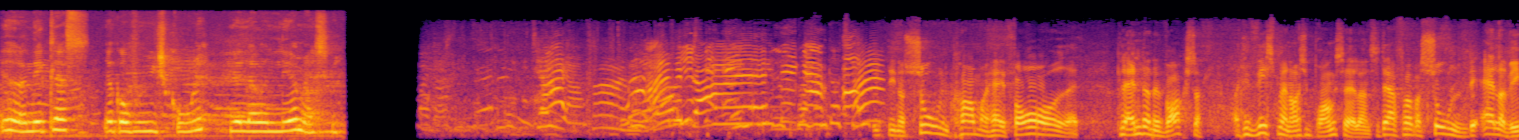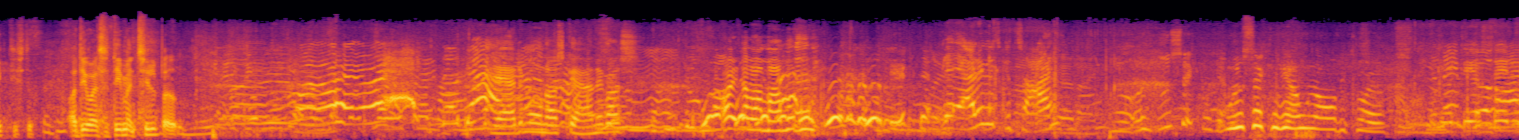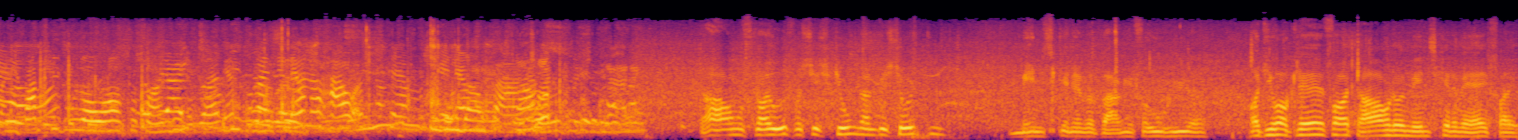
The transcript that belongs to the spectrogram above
Jeg hedder Niklas. Jeg går på Vig skole. Jeg laver en lærmaske. Det er når solen kommer her i foråret, at planterne vokser. Og det vidste man også i bronzealderen, så derfor var solen det allervigtigste. Og det var altså det, man tilbad. Ja, det må hun også gerne, ikke også? Øj, der var mammuten. Hvad er det, vi skal tegne? Udsigten her. Udsigten herude over, Victoria. Det er Bare kigge ud over for sig. Jeg tror, man skal lave noget hav, og så skal jeg måske lave nogle farver. Dragen fløj ud fra sit skjul, blev sulten. Menneskene var bange for uhyre, og de var glade for, at dragen lod menneskene være i fred.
